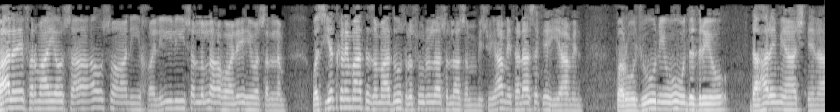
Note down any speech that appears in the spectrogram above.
قال نے فرمایا او سا او سانی خلیلی صلی الله علیه وسلم وصیت کړه ما ته زما دوست رسول الله صلی الله علیه وسلم بشیا می ثلاثه ایام پروجونی و ددریو د هر میاشتنا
